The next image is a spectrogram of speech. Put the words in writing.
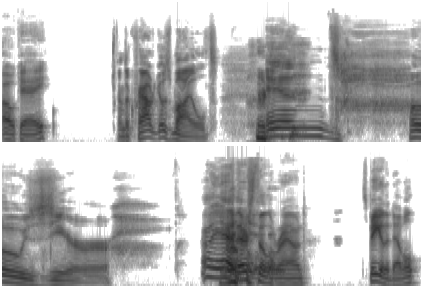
Okay. And the crowd goes mild. And Hozier. Oh, yeah, they're still oh. around. Speak of the devil.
